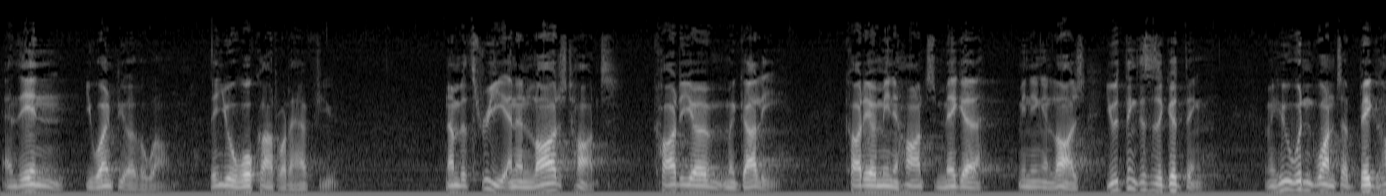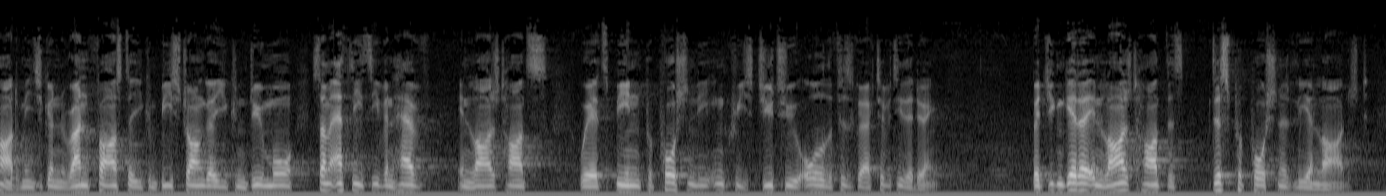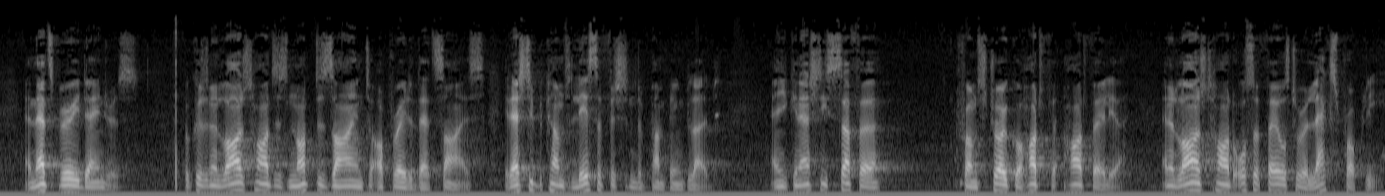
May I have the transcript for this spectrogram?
And then you won't be overwhelmed. Then you'll walk out what I have for you. Number three, an enlarged heart. Cardiomegaly. Cardio meaning heart, mega meaning enlarged. You would think this is a good thing. I mean, who wouldn't want a big heart? It means you can run faster, you can be stronger, you can do more. Some athletes even have enlarged hearts where it's been proportionally increased due to all the physical activity they're doing. But you can get an enlarged heart that's disproportionately enlarged. And that's very dangerous because an enlarged heart is not designed to operate at that size. It actually becomes less efficient at pumping blood. And you can actually suffer from stroke or heart, heart failure. An enlarged heart also fails to relax properly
